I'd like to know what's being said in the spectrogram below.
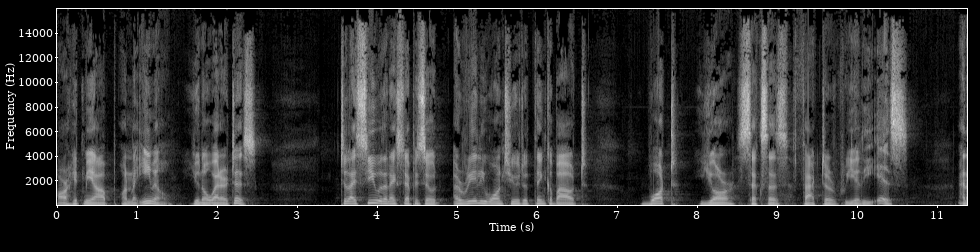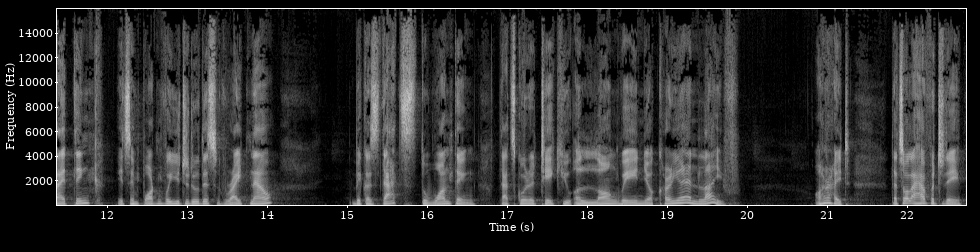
or hit me up on my email. You know where it is. Till I see you in the next episode, I really want you to think about what your success factor really is. And I think it's important for you to do this right now because that's the one thing that's going to take you a long way in your career and life. All right. That's all I have for today.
